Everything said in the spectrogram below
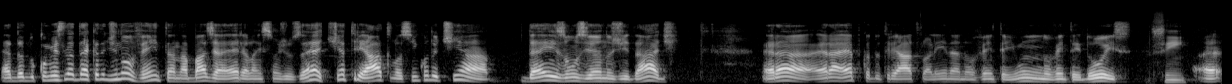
É do começo da década de 90, na base aérea lá em São José, tinha triatlon, assim, quando eu tinha 10, 11 anos de idade. Era, era a época do triatlon ali, né, 91, 92. Sim. É,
